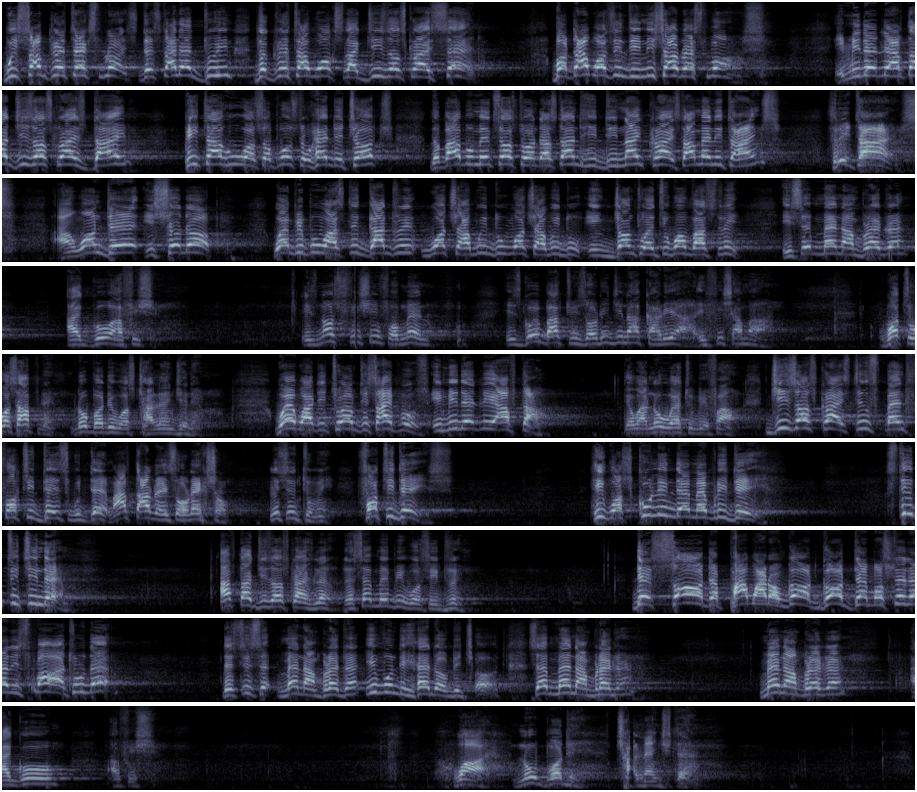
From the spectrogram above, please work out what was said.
We saw great exploits. They started doing the greater works like Jesus Christ said. But that wasn't the initial response. Immediately after Jesus Christ died, Peter, who was supposed to head the church, the Bible makes us to understand he denied Christ how many times? Three times. And one day he showed up when people were still gathering. What shall we do? What shall we do? In John 21, verse 3, he said, Men and brethren, I go a fishing. He's not fishing for men, he's going back to his original career, a fisherman. What was happening? Nobody was challenging him. Where were the 12 disciples immediately after? They were nowhere to be found. Jesus Christ still spent 40 days with them after resurrection. Listen to me 40 days. He was schooling them every day, still teaching them. After Jesus Christ left, they said maybe it was a dream. They saw the power of God. God demonstrated his power through them. They still said, Men and brethren, even the head of the church said, Men and brethren, men and brethren, I go a fishing. Why? Nobody challenged them.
